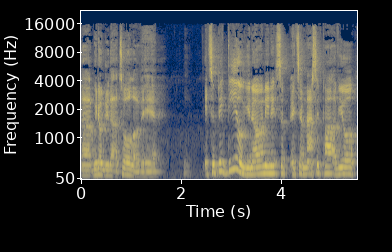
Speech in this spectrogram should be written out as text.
Uh, we don't do that at all over here. It's a big deal, you know. I mean, it's a it's a massive part of your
